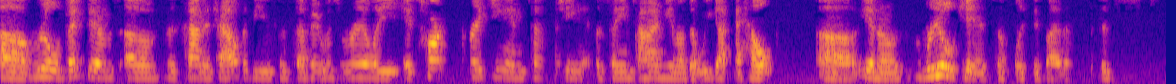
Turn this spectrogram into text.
uh, real victims of this kind of child abuse and stuff. It was really it's heartbreaking and touching at the same time. You know that we got to help. Uh, you know, real kids afflicted by this. It's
